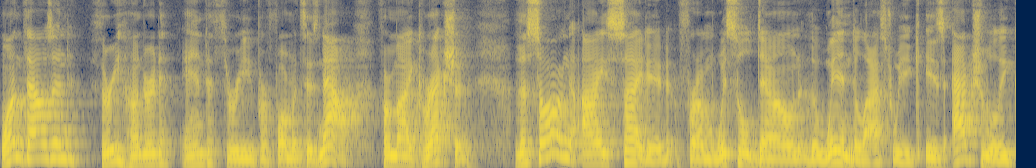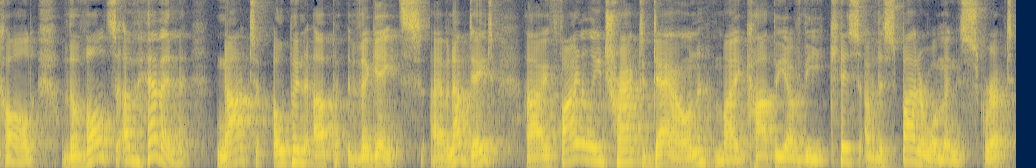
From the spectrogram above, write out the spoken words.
1,303 performances. Now, for my correction. The song I cited from Whistle Down the Wind last week is actually called The Vaults of Heaven, not Open Up the Gates. I have an update. I finally tracked down my copy of the Kiss of the Spider Woman script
